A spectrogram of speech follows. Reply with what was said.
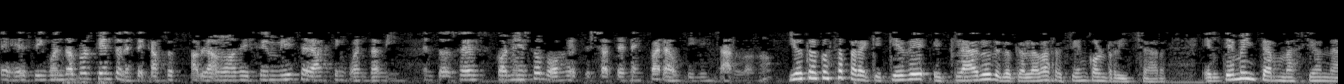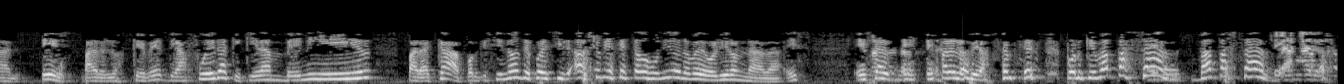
Es el 50%, en este caso hablamos de 100 mil, se da 50 mil. Entonces, con eso vos este, ya tenés para utilizarlo, ¿no? Y otra cosa para que quede eh, claro de lo que hablabas recién con Richard. El tema internacional es para los que ven de afuera que quieran venir para acá, porque si no, después decir, ah, yo viajé a Estados Unidos y no me devolvieron nada. Es es, es, para los viajes, porque va a pasar, va a pasar. Claro.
